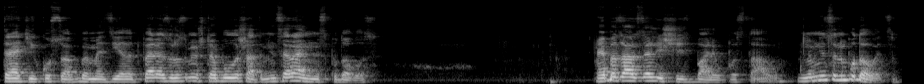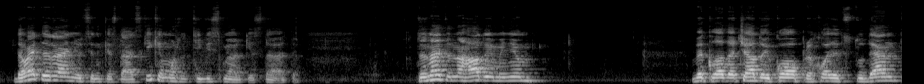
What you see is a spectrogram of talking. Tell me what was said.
третій кусок би ми з'їли. Тепер я зрозумів, що треба було лишати. Мені це реально не сподобалось. Я би зараз взагалі 6 балів поставив. Ну мені це не подобається. Давайте реальні оцінки ставити. Скільки можна ті вісьмерки ставити? Це знаєте, нагадує мені викладача, до якого приходить студент,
